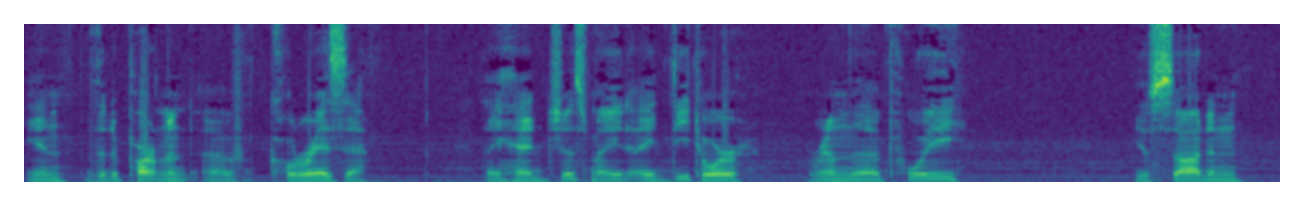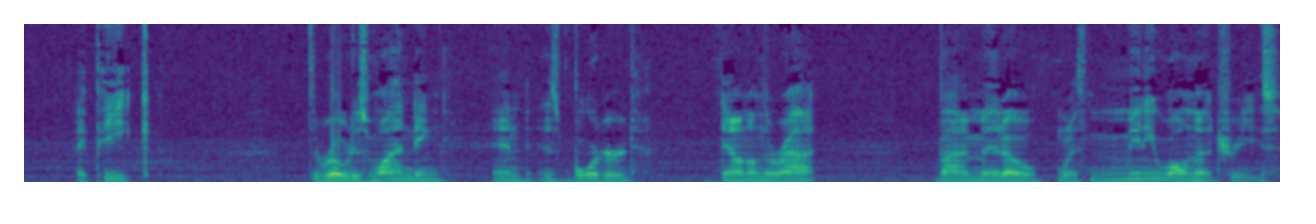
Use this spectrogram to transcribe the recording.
in the department of Corrèze. They had just made a detour around the Puy Yosadon, a peak. The road is winding and is bordered down on the right by a meadow with many walnut trees.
